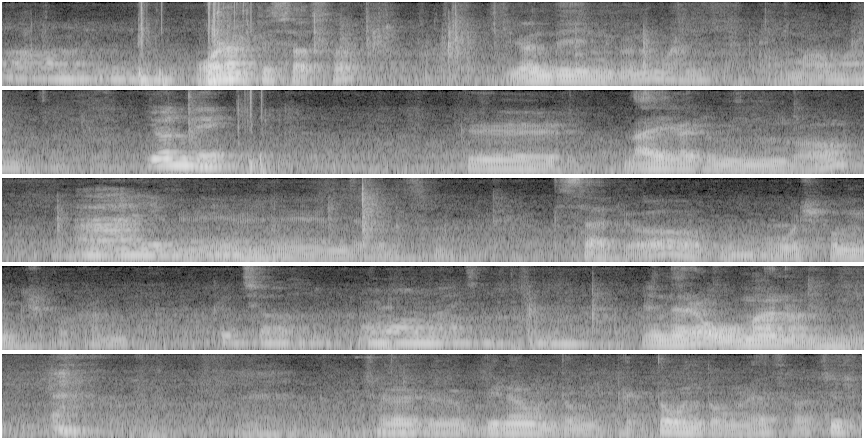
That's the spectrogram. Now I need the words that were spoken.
아, 예. 워낙 비싸서 연대에 있는 거는 많이 어마어마합니다. 연대. 그 나이가 좀 있는 거. 아, 예, 연대. 예, 연대 있으면 비싸죠. 50억, 60억 합니다. 그렇죠. 네. 어마어마하죠. 음. 옛날에 5만 원. 예. 제가 그 민영운동, 백도 운동을 해서 70,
